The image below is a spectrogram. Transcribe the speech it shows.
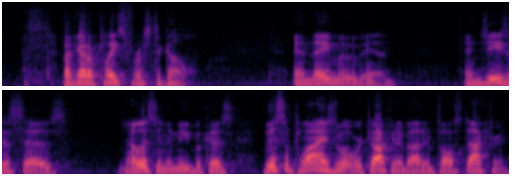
I've got a place for us to go. And they move in. And Jesus says, Now listen to me because this applies to what we're talking about in false doctrine.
